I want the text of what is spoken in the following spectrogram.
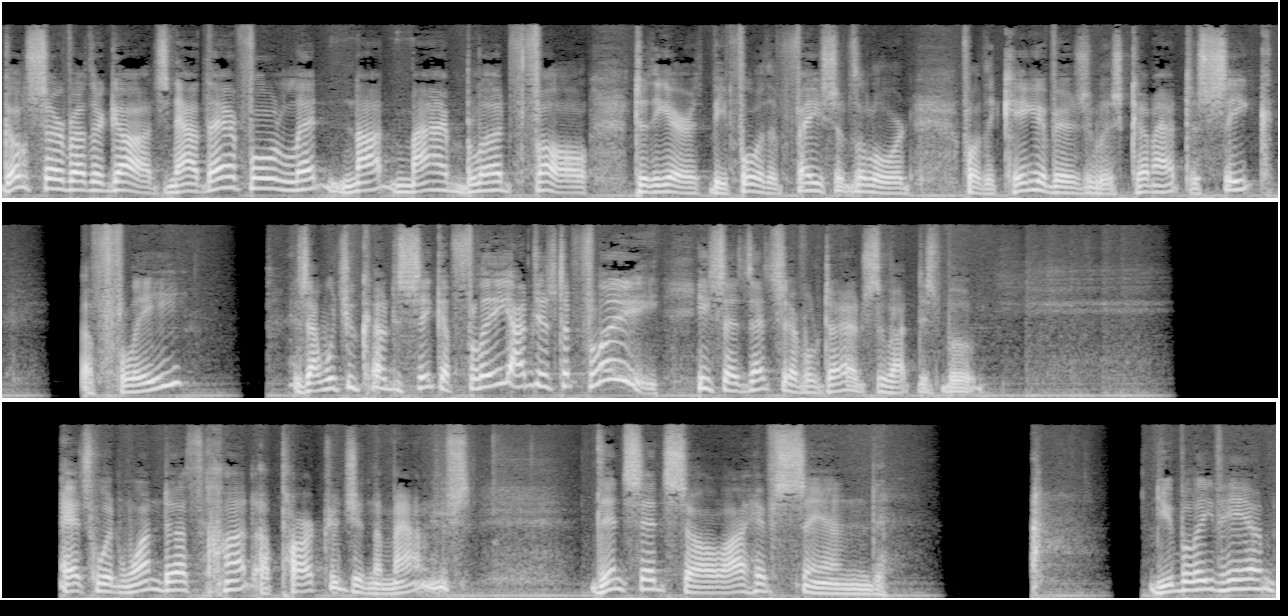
Go serve other gods. Now therefore let not my blood fall to the earth before the face of the Lord, for the king of Israel has come out to seek a flea. Is that what you come to seek? A flea? I'm just a flea. He says that several times throughout this book. As when one doth hunt a partridge in the mountains, then said Saul, I have sinned. Do you believe him?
